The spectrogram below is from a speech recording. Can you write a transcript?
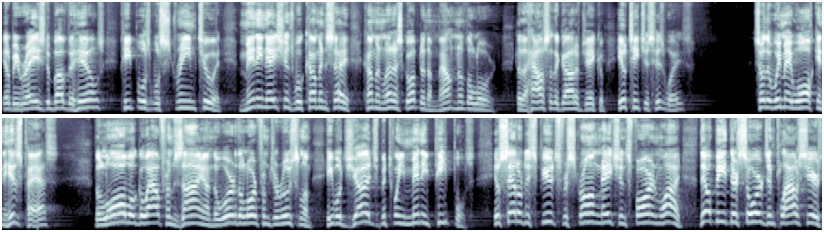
It'll be raised above the hills. Peoples will stream to it. Many nations will come and say, Come and let us go up to the mountain of the Lord, to the house of the God of Jacob. He'll teach us his ways so that we may walk in his paths. The law will go out from Zion, the word of the Lord from Jerusalem. He will judge between many peoples. He'll settle disputes for strong nations far and wide. They'll beat their swords and plowshares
